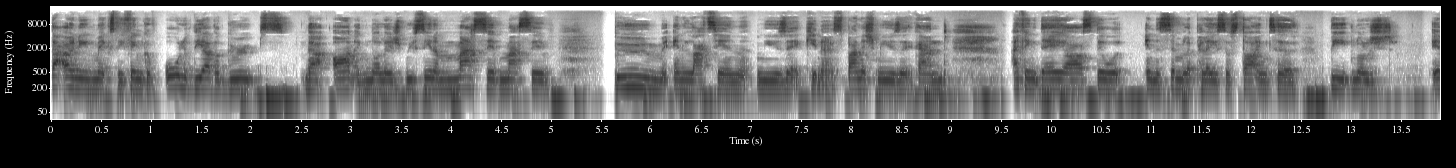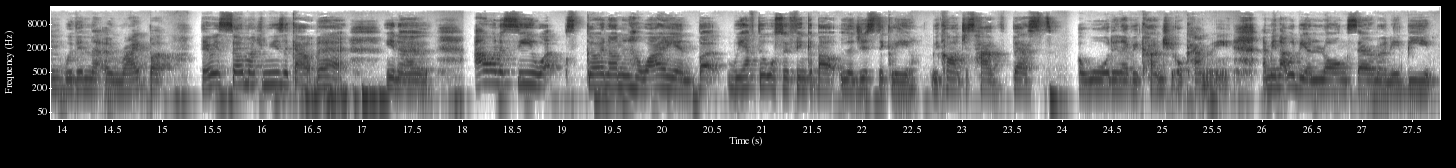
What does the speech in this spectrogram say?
that only makes me think of all of the other groups that aren't acknowledged. We've seen a massive, massive boom in Latin music, you know, Spanish music, and I think they are still in a similar place of starting to be acknowledged in within their own right. But there is so much music out there, you know. I want to see what's going on in Hawaiian, but we have to also think about logistically. We can't just have best award in every country, or can we? I mean, that would be a long ceremony. It'd be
